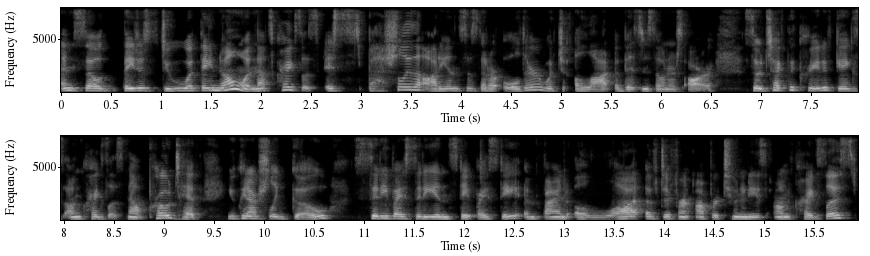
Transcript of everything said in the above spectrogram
And so they just do what they know, and that's Craigslist, especially the audiences that are older, which a lot of business owners are. So check the creative gigs on Craigslist. Now, pro tip, you can actually go city by city and state by state and find a lot of different opportunities on Craigslist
